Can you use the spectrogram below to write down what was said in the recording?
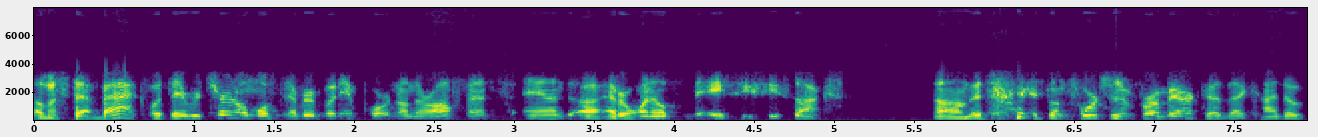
of a step back. But they return almost everybody important on their offense, and uh, everyone else in the ACC sucks. Um, it's, it's unfortunate for America that kind of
